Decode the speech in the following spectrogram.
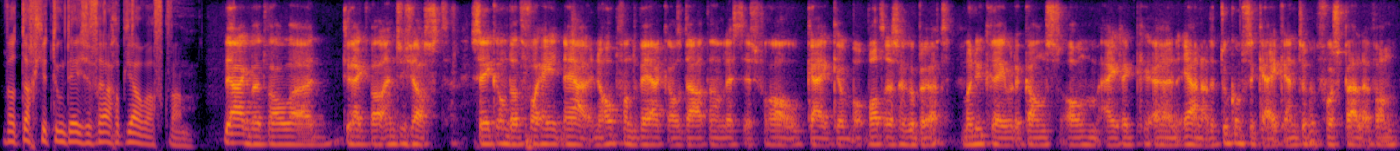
Wat dacht je toen deze vraag op jou afkwam? Ja, ik werd wel uh, direct wel enthousiast. Zeker omdat voorheen, nou ja, een hoop van het werk als data-analyst is vooral kijken wat is er gebeurd. Maar nu kregen we de kans om eigenlijk uh, ja, naar de toekomst te kijken en te voorspellen van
